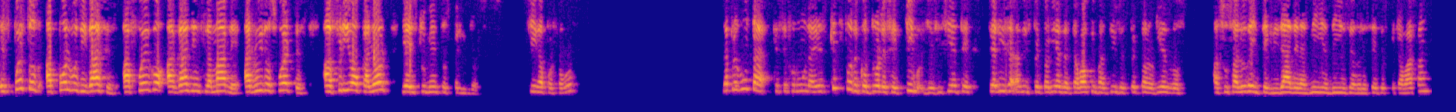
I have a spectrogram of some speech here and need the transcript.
expuestos a polvos y gases, a fuego, a gas inflamable, a ruidos fuertes, a frío o calor y a instrumentos peligrosos. Siga, por favor. La pregunta que se formula es, ¿qué tipo de control efectivo y eficiente realizan las inspectorías del trabajo infantil respecto a los riesgos a su salud e integridad de las niñas, niños y adolescentes que trabajan?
